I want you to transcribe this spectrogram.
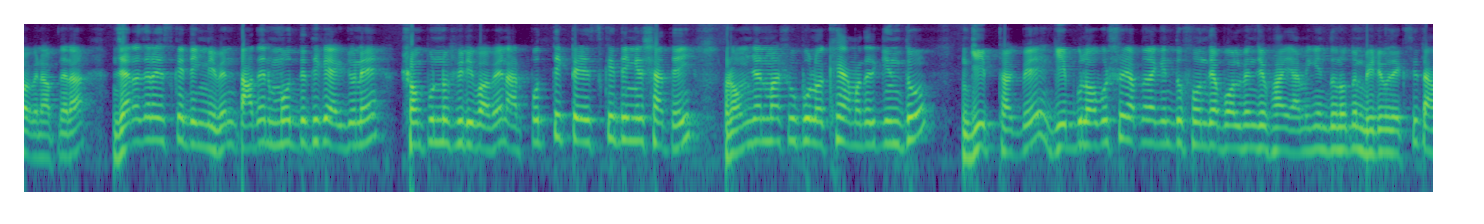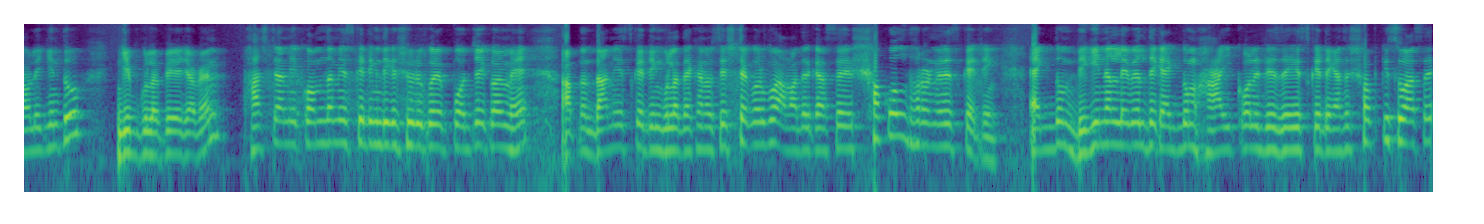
পাবেন আপনারা। যারা যারা স্কেটিং নেবেন, তাদের মধ্যে থেকে একজনে সম্পূর্ণ ফ্রি পাবেন। আর প্রত্যেকটা স্কেটিংয়ের সাথেই রমজান মাস উপলক্ষে আমাদের কিন্তু গিফট থাকবে। গিফটগুলো অবশ্যই আপনারা কিন্তু ফোন দিয়ে বলবেন যে, ভাই, আমি কিন্তু নতুন ভিডিও দেখছি। তাহলে কিন্তু গিফটগুলো পেয়ে যাবেন। ফার্স্টে আমি কম দামি স্কেটিং থেকে শুরু করে পর্যায়ক্রমে আপনার দামি স্কেটিংগুলো দেখানোর চেষ্টা করব। আমাদের কাছে সকল ধরনের স্কেটিং একদম বিগিনার লেভেল থেকে একদম হাই কোয়ালিটির যে স্কেটিং আছে সব কিছু আছে।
